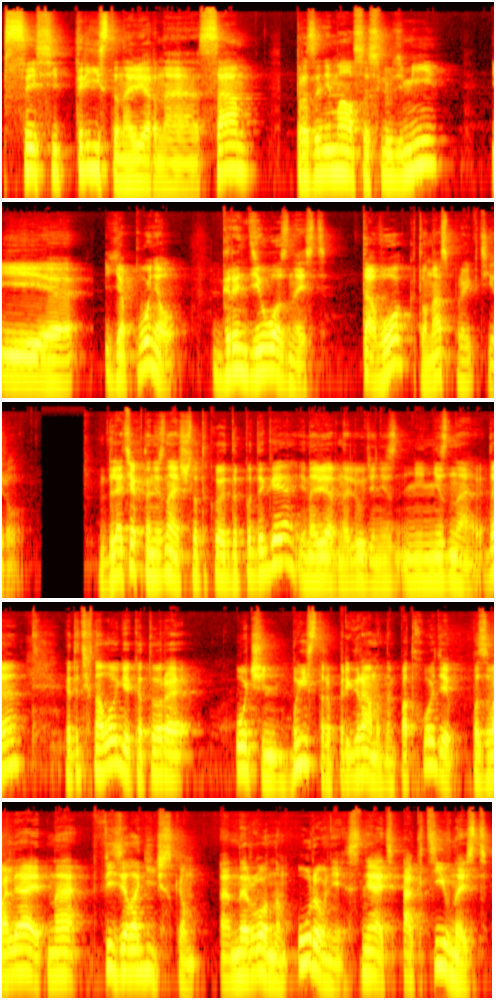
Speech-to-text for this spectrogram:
сессий 300, наверное, сам, прозанимался с людьми, и я понял грандиозность того, кто нас проектировал. Для тех, кто не знает, что такое ДПДГ, и, наверное, люди не, не, не знают, да, это технология, которая очень быстро при грамотном подходе позволяет на физиологическом э, нейронном уровне снять активность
